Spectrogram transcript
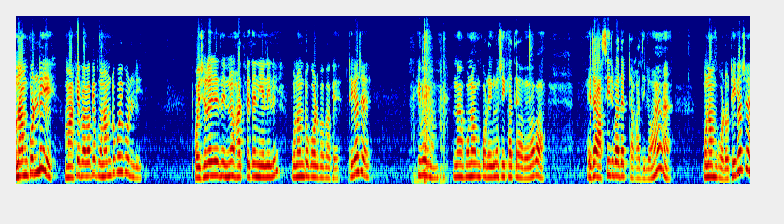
প্রণাম করলি? মাকে, বাবাকে প্রণামটা কই করলি? পয়সাটা যে দিন হাত পেতে নিয়ে নিলি, প্রণামটা কর বাবাকে, ঠিক আছে? কি বললাম? না, প্রণাম করে, এগুলো শেখাতে হবে বাবা। এটা আশীর্বাদের টাকা দিল হ্যাঁ? প্রণাম করো, ঠিক আছে?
